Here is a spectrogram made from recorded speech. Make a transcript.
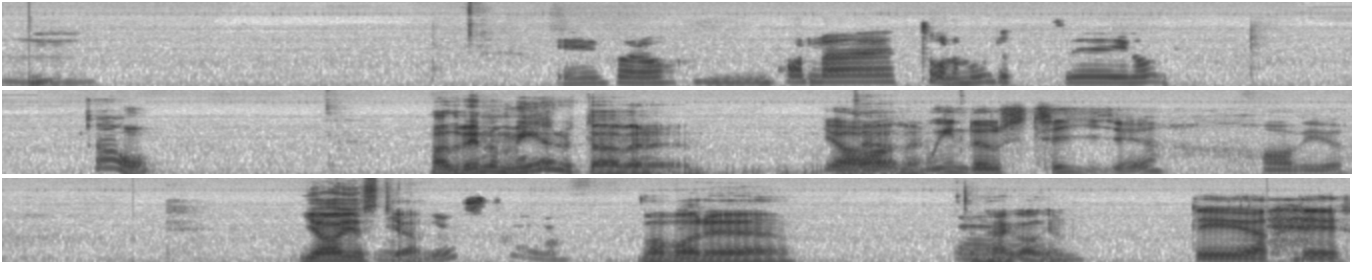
Mm. Det är bara att hålla tålamodet igång. Ja. Hade vi något mer utöver Ja, det, Windows 10 har vi ju. Ja, just det. Ja. Just det. Vad var det den här um, gången? Det är ju att det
